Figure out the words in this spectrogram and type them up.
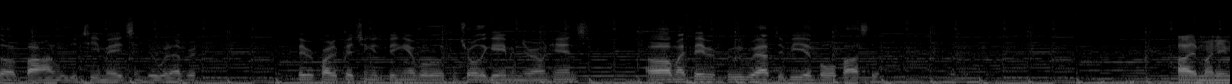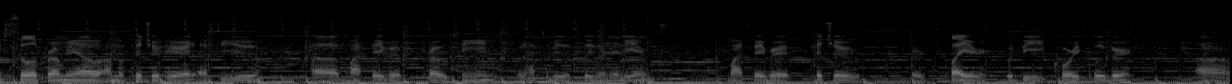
to bond with your teammates and do whatever. Favorite part of pitching is being able to control the game in your own hands. Uh, my favorite food would have to be a bowl of pasta. Hi, my name is Philip Romeo. I'm a pitcher here at FDU. Uh, my favorite pro team would have to be the Cleveland Indians. My favorite pitcher or player would be Corey Kluber. Um,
